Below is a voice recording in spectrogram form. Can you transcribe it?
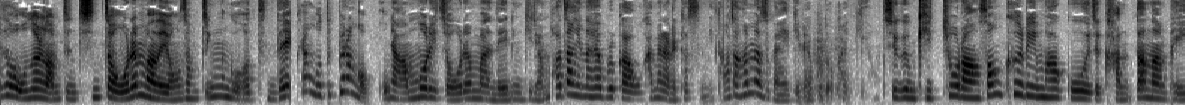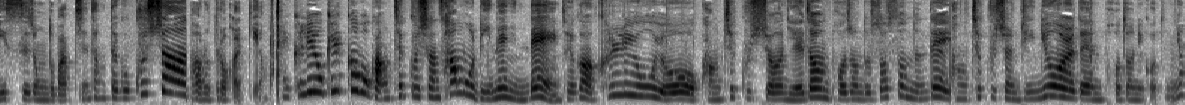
그래서 오늘은 아무튼 진짜 오랜만에 영상 찍는 것 같은데 그냥 뭐 특별한 거 없고 그냥 앞머리 진짜 오랜만에 내린 기념 화장이나 해볼까 하고 카메라를 켰습니다. 화장하면서 그냥 얘기를 해보도록 할게요. 지금 기초랑 선크림하고 이제 간단한 베이스 정도 마친 상태고 쿠션 바로 들어갈게요. 네, 클리오 킬커버 광채 쿠션 3호 리넨인데 제가 클리오 요 광채 쿠션 예전 버전도 썼었는데 광채 쿠션 리뉴얼된 버전이거든요.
